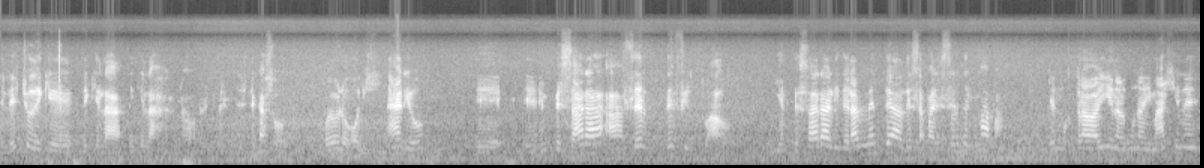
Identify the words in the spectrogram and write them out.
el, hecho de que, de que, la, de que en este caso pueblo originario eh, eh, empezara a ser desvirtuado y empezara literalmente a desaparecer del mapa. Él mostraba ahí en algunas imágenes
